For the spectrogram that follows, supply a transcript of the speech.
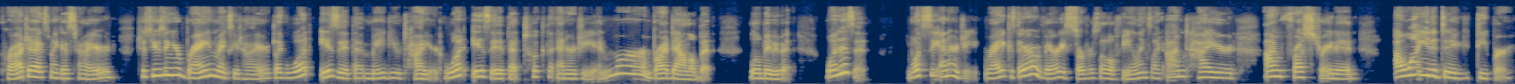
Projects make us tired. Just using your brain makes you tired. Like, what is it that made you tired? What is it that took the energy and brought it down a little bit, a little baby bit? What is it? what's the energy, right? Because there are very surface level feelings like I'm tired, I'm frustrated. I want you to dig deeper.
